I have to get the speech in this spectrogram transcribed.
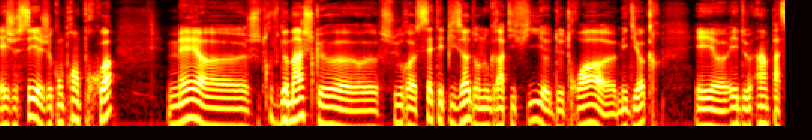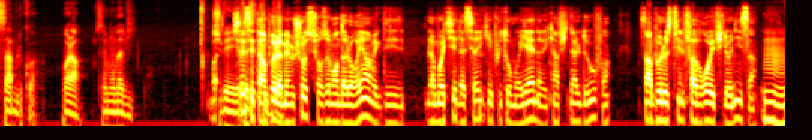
et, je sais, je comprends pourquoi. Mais je trouve dommage que sur cet épisode, on nous gratifie de 3 médiocres et, et de 1 passable. Quoi. Voilà, c'est mon avis. tu sais, c'était un peu la même chose sur The Mandalorian avec des... la moitié de la série qui est plutôt moyenne avec un final de ouf. Hein. C'est un peu le style Favreau et Filoni, ça. Mmh,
